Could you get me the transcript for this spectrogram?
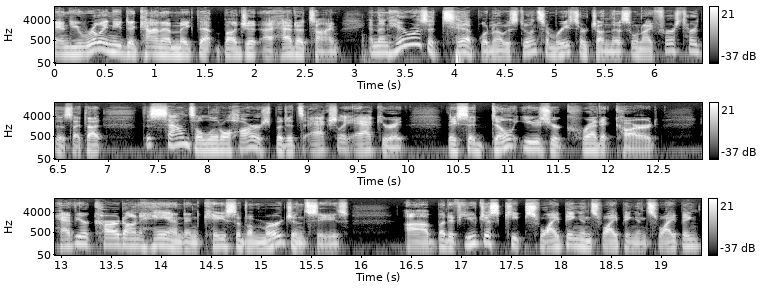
And you really need to kind of make that budget ahead of time. And then here was a tip when I was doing some research on this. When I first heard this, I thought, this sounds a little harsh, but it's actually accurate. They said, don't use your credit card. Have your card on hand in case of emergencies. Uh, but if you just keep swiping and swiping and swiping,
